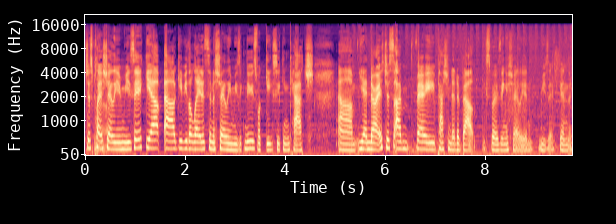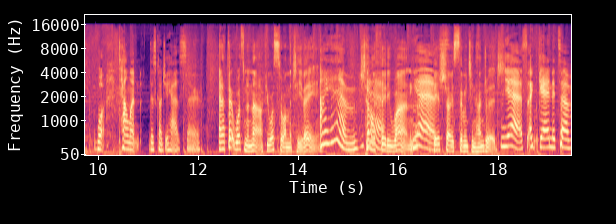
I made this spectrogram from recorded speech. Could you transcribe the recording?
just play Australian music. Yep, I'll give you the latest in Australian music news, what gigs you can catch. Um, yeah, no, it's just I'm very passionate about exposing Australian music and what talent this country has. So And if that wasn't enough, you're also on the TV. I am Channel yeah. 31. Yes. Their show is 1700. Yes, again, it's a,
